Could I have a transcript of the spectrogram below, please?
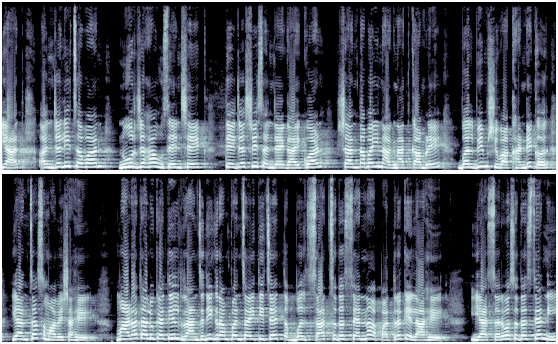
यात अंजली चव्हाण नूरजहा हुसेन शेख तेजश्री संजय गायकवाड शांताबाई नागनाथ कांबळे बलबीम शिवा खांडेकर यांचा समावेश आहे. माडा तालुक्यातील रांजणी ग्रामपंचायतीचे तब्बल सात सदस्यांना अपात्र केलं आहे. या सर्व सदस्यांनी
